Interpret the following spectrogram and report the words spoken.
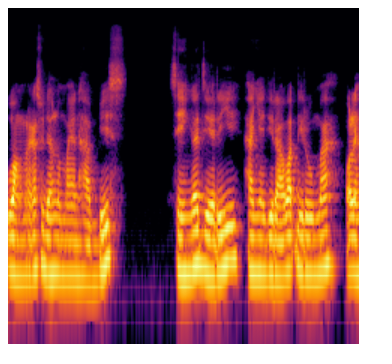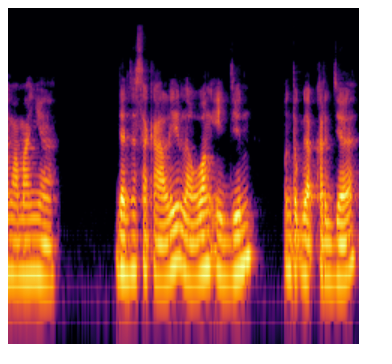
uang mereka sudah lumayan habis, sehingga Jerry hanya dirawat di rumah oleh mamanya. Dan sesekali Lawang izin untuk nggak kerja,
